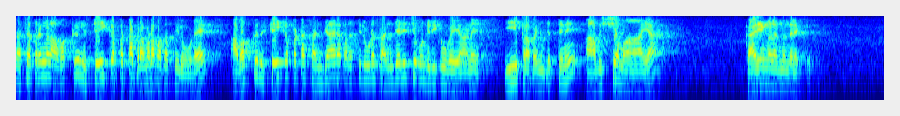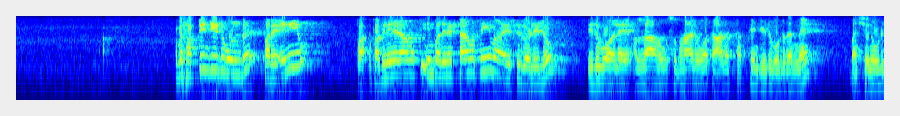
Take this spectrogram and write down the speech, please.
നക്ഷത്രങ്ങൾ അവക്ക് നിശ്ചയിക്കപ്പെട്ട ഭ്രമണപഥത്തിലൂടെ അവക്ക് നിശ്ചയിക്കപ്പെട്ട സഞ്ചാര പഥത്തിലൂടെ സഞ്ചരിച്ചു കൊണ്ടിരിക്കുകയാണ് ഈ പ്രപഞ്ചത്തിന് ആവശ്യമായ കാര്യങ്ങൾ എന്ന നിലയ്ക്ക്. അപ്പൊ സത്യം ചെയ്തുകൊണ്ട് പറയാം. ഇനിയും പതിനേഴാമത്തെയും പതിനെട്ടാമത്തെയും ആയത്തുകളിലും ഇതുപോലെ അള്ളാഹു സുബാനുവ താല സത്യം ചെയ്തുകൊണ്ട് തന്നെ മനുഷ്യനോട്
